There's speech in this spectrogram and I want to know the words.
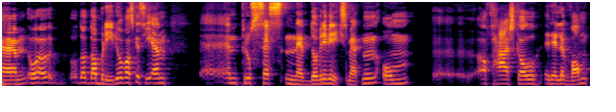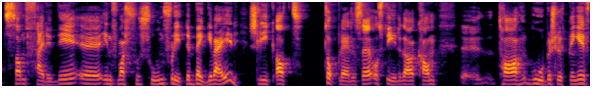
Um, og, og da, da, blir det jo, hva skal jeg si, en, en prosess nedover i virksomheten om uh, at her skal relevant, sannferdig eh, informasjon flyte begge veier, slik at toppledelse og styre da kan eh, ta gode beslutninger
